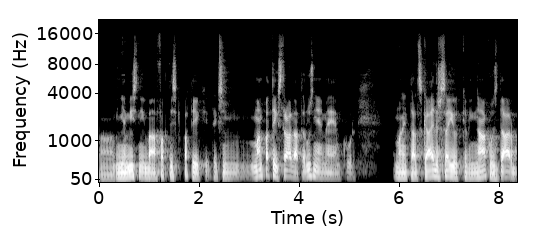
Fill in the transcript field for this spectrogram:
Viņiem īstenībā faktiski patīk, teiksim, man patīk strādāt ar uzņēmējiem, kuriem man ir tāds skaidrs sajūta, ka viņi nāk uz darbu.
